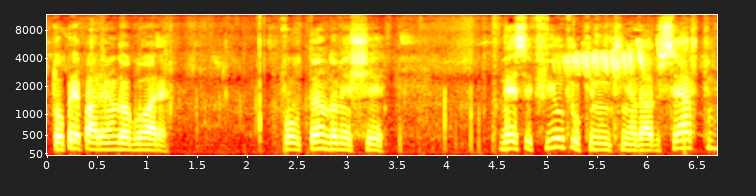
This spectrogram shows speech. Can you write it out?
Estou preparando agora voltando a mexer nesse filtro que não tinha dado certo.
